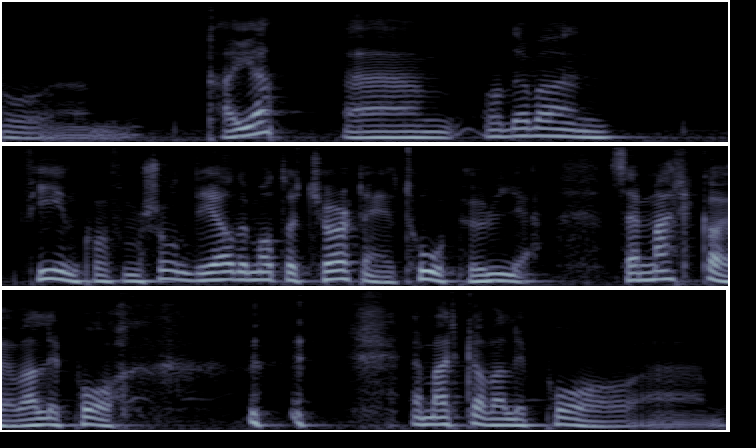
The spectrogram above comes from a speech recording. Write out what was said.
og um, Kaja. Um, og det var en fin konfirmasjon. De hadde måttet kjøre den i to puljer, så jeg merka jo veldig på Jeg merka veldig på um,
